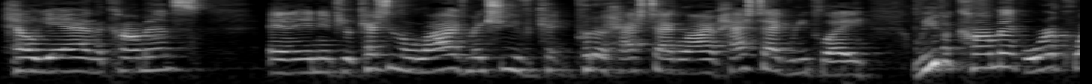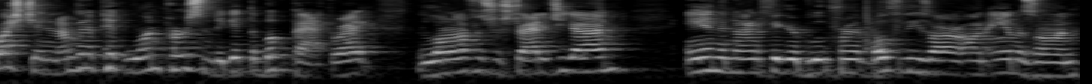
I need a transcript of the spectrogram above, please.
hell yeah in the comments. And, and if you're catching the live, make sure you put a hashtag live, hashtag replay, leave a comment or a question, and I'm going to pick one person to get the book pack, right? The Loan Officer Strategy Guide and the Nine Figure Blueprint. Both of these are on Amazon.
